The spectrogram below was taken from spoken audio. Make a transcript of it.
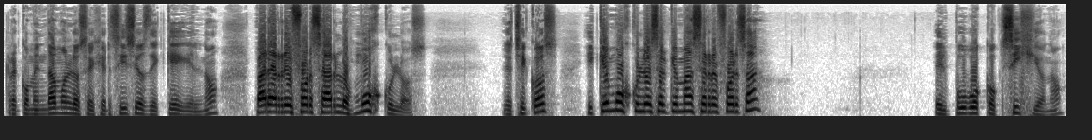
recomendamos los ejercicios de Kegel, ¿no? Para reforzar los músculos. ¿Ya chicos? ¿Y qué músculo es el que más se refuerza? El pubo coxigio, ¿no?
